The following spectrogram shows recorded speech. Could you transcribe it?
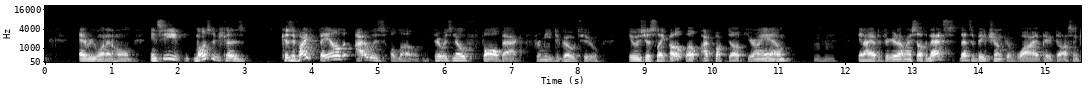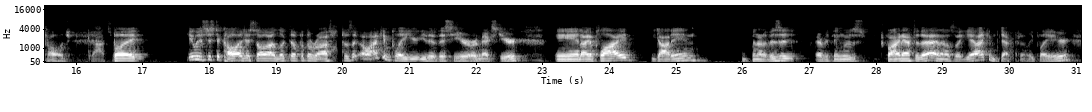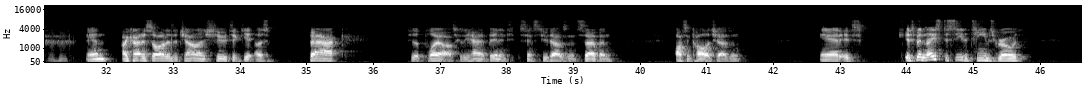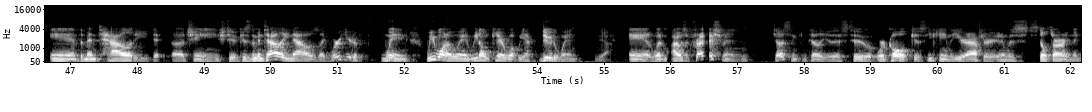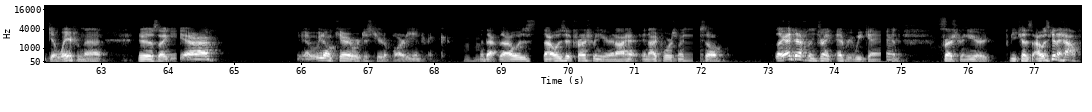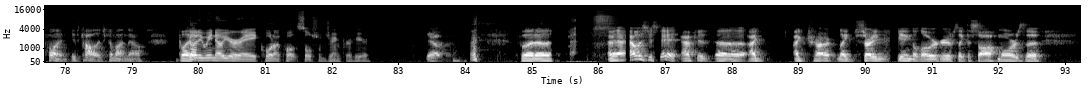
everyone at home. And C, mostly because because if I failed, I was alone. There was no fallback for me to go to. It was just like, oh well, I fucked up. Here I am, mm-hmm. and I have to figure it out myself. And that's that's a big chunk of why I picked Austin College. Gotcha. But it was just a college I saw. I looked up at the roster. I was like, oh, I can play here either this year or next year. And I applied, got in, went on a visit. Everything was fine after that. And I was like, yeah, I can definitely play here. Mhm. And I kind of saw it as a challenge, too, to get us back to the playoffs because we hadn't been in since 2007. Austin College hasn't. And it's it's been nice to see the team's growth and the mentality uh, change too because the mentality now is like we're here to f- win we want to win we don't care what we have to do to win yeah. and when i was a freshman justin can tell you this too or colt because he came the year after and it was still starting to get away from that it was like yeah yeah we don't care we're just here to party and drink Mhm. and that that was that was it freshman year and i had and i forced myself like i definitely drank every weekend freshman year because I was gonna have fun. It's college, come on now. But Cody, we know you're a quote unquote social drinker here. Yep. but uh, I mean, that, was just it. After uh, I I tried like started getting the lower groups, like the sophomores, the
